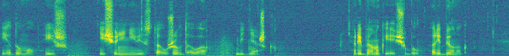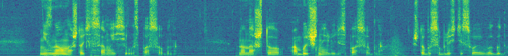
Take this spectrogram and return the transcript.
Я думал, ишь, еще не невеста, а уже вдова. Бедняжка. Ребенок я еще был, ребенок. Не знал, на что те самые силы способны. Но на что обычные люди способны, чтобы соблюсти свою выгоду,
